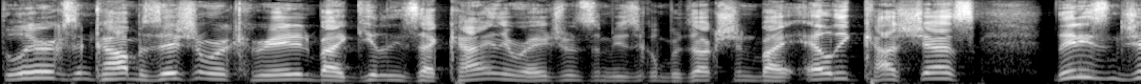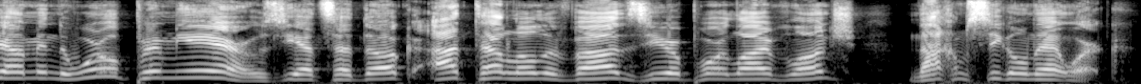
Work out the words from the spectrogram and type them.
The lyrics and composition were created by Gili Zakai, and the arrangements and musical production by Eli Kashes. Ladies and gentlemen, the world premiere, Uzia Tzadok, Ata Lo Levad, Z Report Live Lunch, Nachum Segal Network.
